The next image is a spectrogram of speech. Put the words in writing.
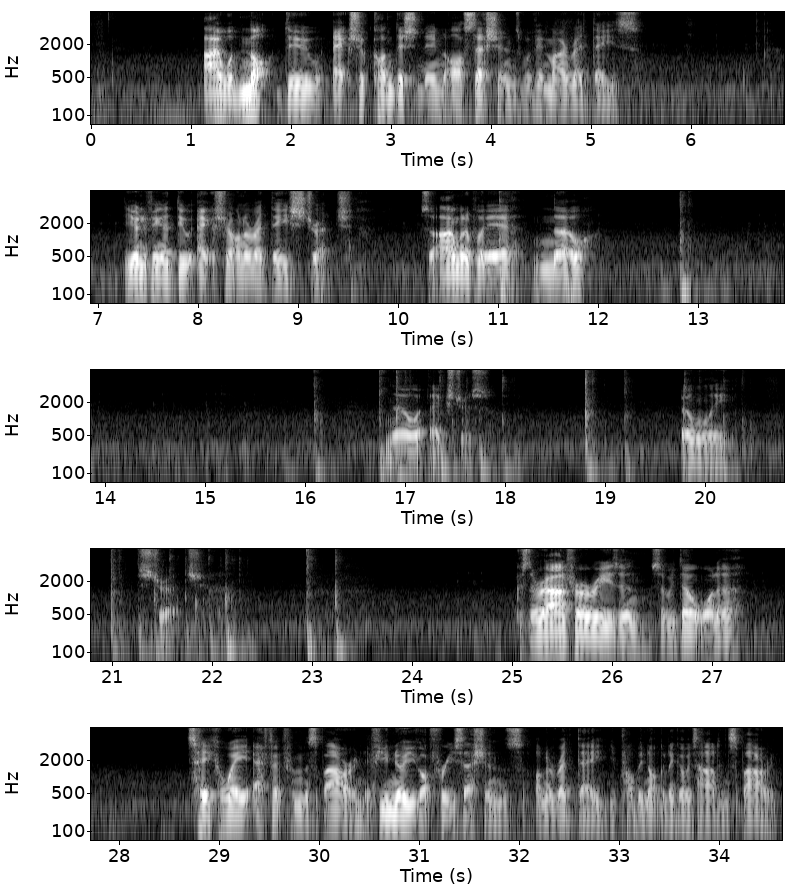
I would not do extra conditioning or sessions within my red days. The only thing I'd do extra on a red day is stretch. So I'm going to put here no. No extras. Only stretch. Because they're hard for a reason, so we don't want to take away effort from the sparring. If you know you got three sessions on a red day, you're probably not going to go as hard in sparring.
